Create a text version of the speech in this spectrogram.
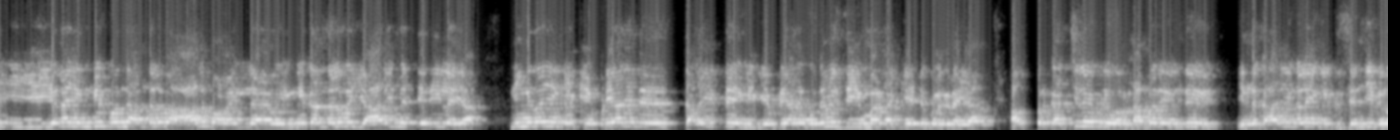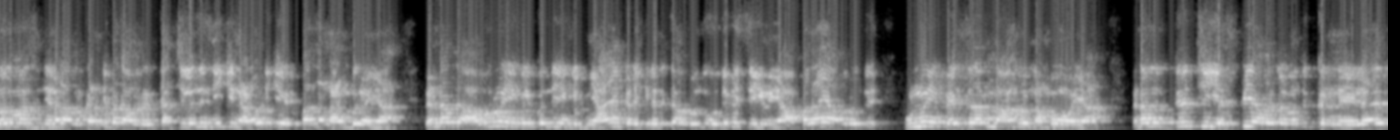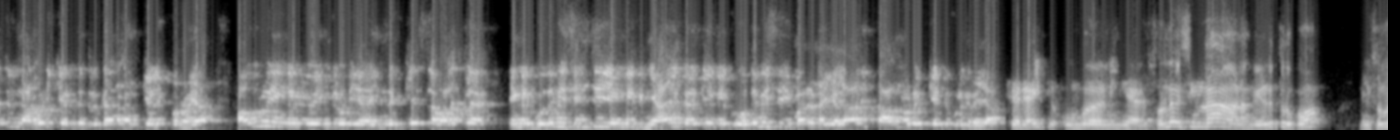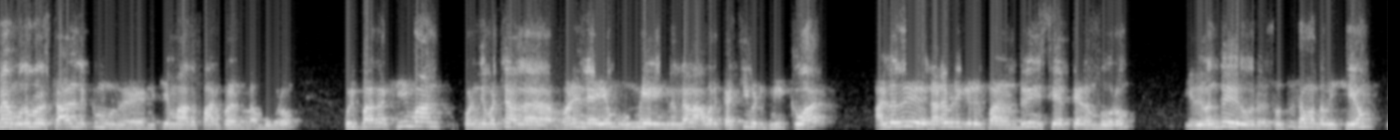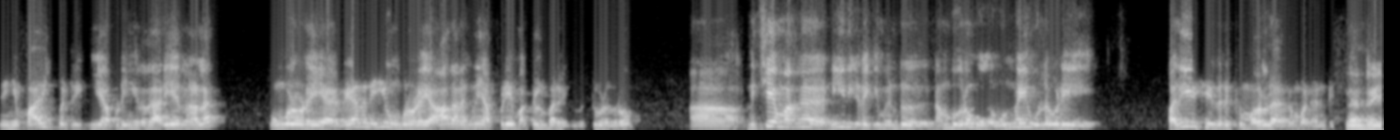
ஏன்னா எங்களுக்கு வந்து அந்த அளவு ஆளு பலம் இல்ல எங்களுக்கு அந்த அளவு யாரையுமே தெரியலையா? நீங்க தான் எங்களுக்கு எப்படியாவது இது தலையிட்டு எங்களுக்கு எப்படியாவது உதவி செய்யுமாறு நான் கேட்டுக்கொள்கிறேன்யா அவர் கட்சியில இப்படி ஒரு நபர் வந்து இந்த காரியங்களை எங்களுக்கு செஞ்சு விரோதமா செஞ்சதுனால அவர் கண்டிப்பா அவர் கட்சியில இருந்து நீக்கி நடவடிக்கை எடுப்பார் நான் நம்புறேன்யா ரெண்டாவது அவரும் எங்களுக்கு வந்து எங்களுக்கு நியாயம் கிடைக்கிறதுக்கு அவர் வந்து உதவி செய்யணும்யா அப்பதான் அவர் வந்து உண்மையை பேசுறாருன்னு நாங்களும் நம்புவோம் ஐயா. ரெண்டாவது திருச்சி எஸ்பி அவர்கள் வந்து நடவடிக்கை எடுத்துட்டு இருக்காங்க. நாங்க கேள்விப்படுறோம் அவரும் எங்களுக்கு எங்களுடைய இந்த கேஸ்ல வழக்குல எங்களுக்கு உதவி செஞ்சு எங்களுக்கு நியாயம் கிடைக்க எங்களுக்கு உதவி செய்யுமாறு நான் எல்லாரையும் தாழ்மையோட கேட்டுக்கொள்கிறேயா சரி ரைட் உங்க நீங்க சொன்ன விஷயங்கள்லாம் நாங்க எடுத்திருக்கோம். நீங்க சொன்ன முதல்வர் ஸ்டாலினுக்கும் நிச்சயமா அதை பார்ப்பேன் நம்புகிறோம். குறிப்பாக சீமான் குறைஞ்சபட்சம் அல்ல மனநிலையம் உண்மை இருந்தால் அவர் கட்சி விட்டு நீக்குவார் அல்லது நடவடிக்கை எடுப்பார் என்று சேர்த்தே நம்புகிறோம். இது வந்து ஒரு சொத்து சம்பந்த விஷயம். நீங்க பாதிக்கப்பட்டிருக்கீங்க அப்படிங்கறத அறியறதுனால உங்களுடைய வேதனையும் உங்களுடைய ஆதாரங்களையும் அப்படியே மக்கள் பார்வைக்கு விட்டு விடுகிறோம். ஆஹ் நிச்சயமாக நீதி கிடைக்கும் என்று நம்புகிறோம். உங்க உண்மையை உள்ளபடி பதிவு செய்ததற்கு முதல்ல ரொம்ப நன்றி. நன்றி.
